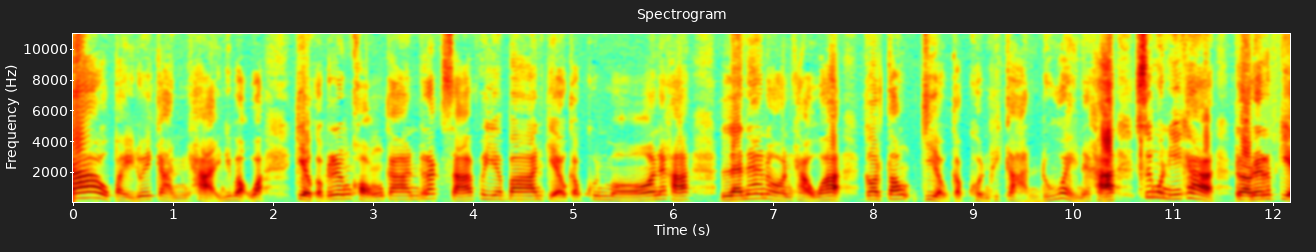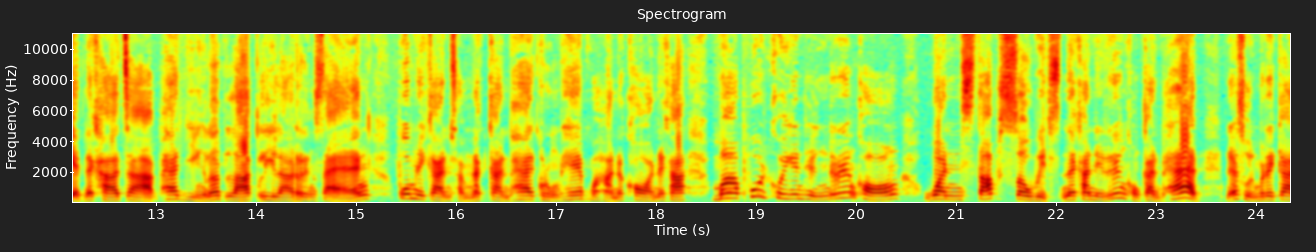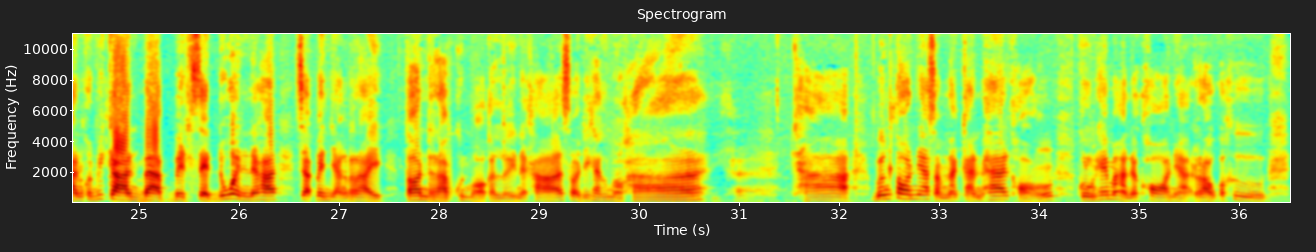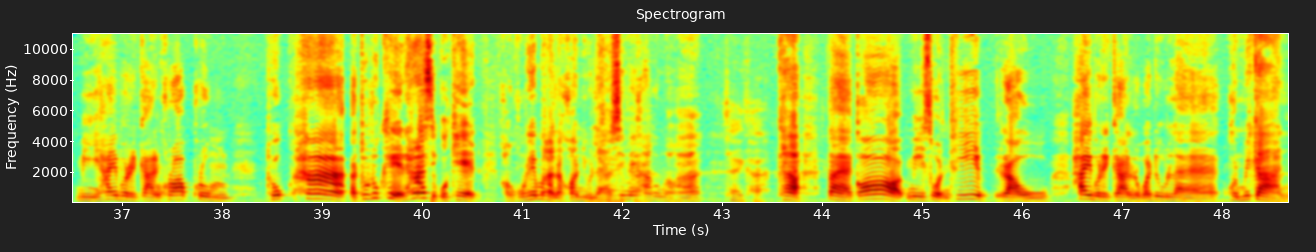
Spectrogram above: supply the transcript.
ก้าวไปด้วยกันค่ะอย่างที่บอกว่าเกี่ยวกับเรื่องของการรักษาพยาบาล เกี่ยวกับคุณหมอนะคะ และแน่นอนค่ะว่าก็ต้องเกี่ยวกับคนพิการด้วยนะคะ ซึ่งวันนี้ค่ะเราได้รับเกียรตินะคะจากแพทย์หญิงเลิศลักษณ์ลีลาเรืองแสงผู้อำนวยการสำนักการแพทย์กรุงเทพมหานครนะคะ มาพูดคุยกันถึงเรื่องของ one stop service นะคะในเรื่องของการแพทย์และศูนย์บริการคนพิการแบบเบ็ดเสร็จด้วยนะคะ จะเป็นอย่างไร ต้อนรับคุณหมอกันเลยนะคะ สวัสดีค่ะคุณหมอคะดีค่ะค่ะ เบื้องต้นเนี่ยสำนักการแพทย์ของกรุงเทพมหานครเนี่ยเราก็คือมีให้บริการครอบคลุมทุก5อะทุกๆเขต 50 กว่าเขต ของกรุงเทพมหานครอยู่แล้วใช่ใช่ไหมคะค่ะคุณหมอคะใช่ค่ะค่ะ แต่ก็มีส่วนที่เราให้บริการหรือว่าดูแลคนพิการ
